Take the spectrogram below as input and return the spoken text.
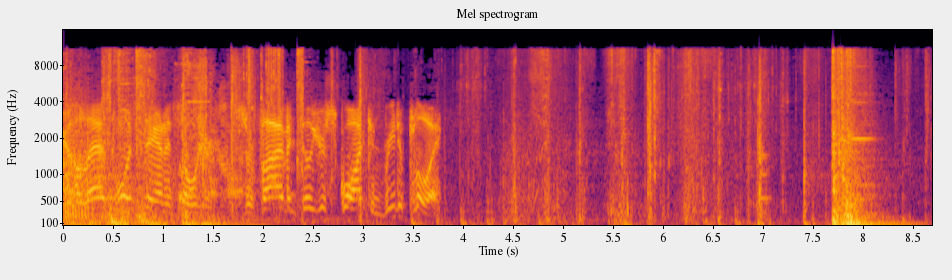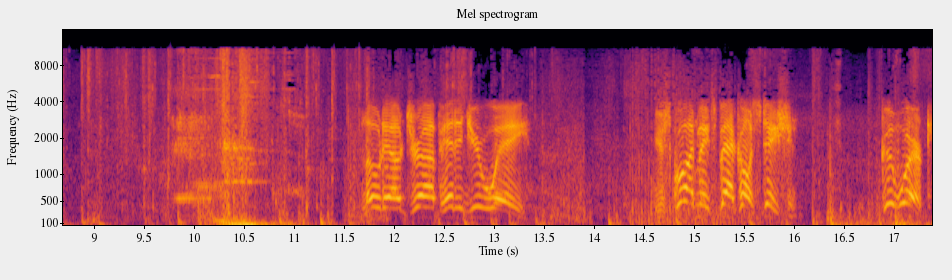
You're the last one standing, soldier. Survive until your squad can redeploy. Loadout drop headed your way. Your squad mate's back on station. Good work.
